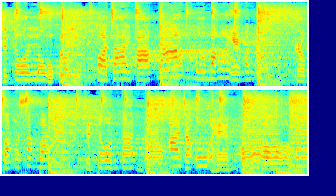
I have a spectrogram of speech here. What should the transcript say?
จะโดนโลกลอยป่อใจปากน้ำมือไม้มันอันระวังสักวัน จะโดนการออกอาจจะอู้แหมคอ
